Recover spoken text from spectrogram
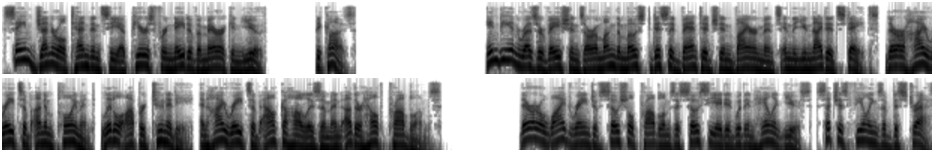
same general tendency appears for Native American youth. Because Indian reservations are among the most disadvantaged environments in the United States, there are high rates of unemployment, little opportunity, and high rates of alcoholism and other health problems. There are a wide range of social problems associated with inhalant use, such as feelings of distress,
